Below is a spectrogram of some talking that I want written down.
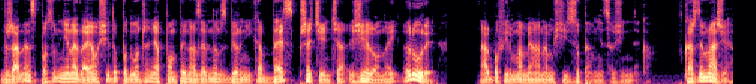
w żaden sposób nie nadają się do podłączenia pompy na zewnątrz zbiornika bez przecięcia zielonej rury. Albo firma miała na myśli zupełnie coś innego. W każdym razie,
